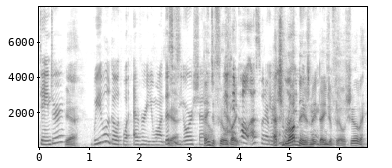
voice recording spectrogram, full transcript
Danger? Yeah. We will go with whatever you want. This Yeah. is your show. Dangerfield. You can like call us whatever that's you want. Rodney, isn't it? Dangerfield, surely.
